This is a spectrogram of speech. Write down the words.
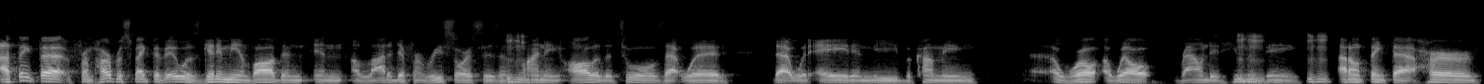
I think that from her perspective, it was getting me involved in in a lot of different resources and Mhm. finding all of the tools that would that would aid in me becoming a world a well-rounded human Mhm. being. Mhm. I don't think that her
